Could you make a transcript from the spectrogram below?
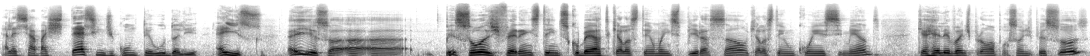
elas se abastecem de conteúdo ali. É isso. É isso. A, a, pessoas diferentes têm descoberto que elas têm uma inspiração, que elas têm um conhecimento que é relevante para uma porção de pessoas.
